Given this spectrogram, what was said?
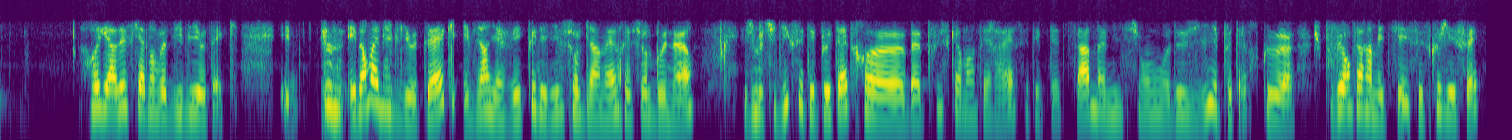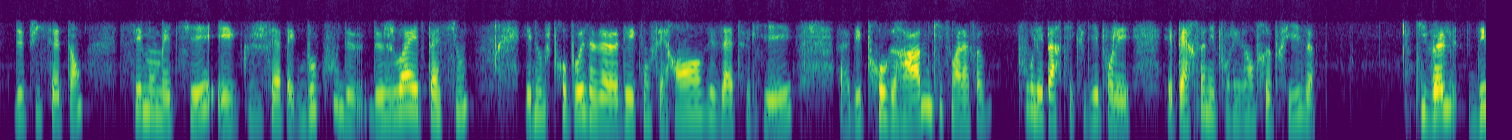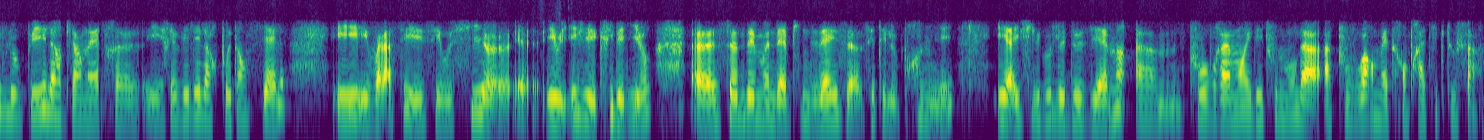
regardez ce qu'il y a dans votre bibliothèque. Et, dans ma bibliothèque, eh bien, il n'y avait que des livres sur le bien-être et sur le bonheur. Et je me suis dit que c'était peut-être euh, bah, plus qu'un intérêt, c'était peut-être ça ma mission de vie, et peut-être que euh, je pouvais en faire un métier. C'est ce que j'ai fait depuis sept ans. C'est mon métier et que je fais avec beaucoup de, joie et de passion. Et donc, je propose des conférences, des ateliers, des programmes qui sont à la fois pour les particuliers, pour les, personnes et pour les entreprises qui veulent développer leur bien-être euh, et révéler leur potentiel. Et, voilà, c'est aussi, euh, et, et j'ai écrit des livres. Euh, Sunday, Monday, Happy Days, c'était le premier, et I Feel Good le deuxième, euh, pour vraiment aider tout le monde à, pouvoir mettre en pratique tout ça.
